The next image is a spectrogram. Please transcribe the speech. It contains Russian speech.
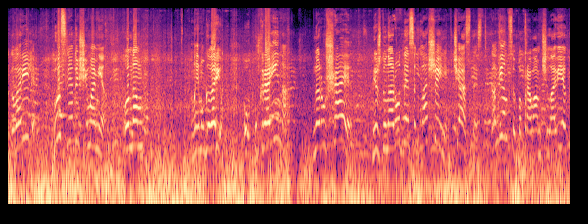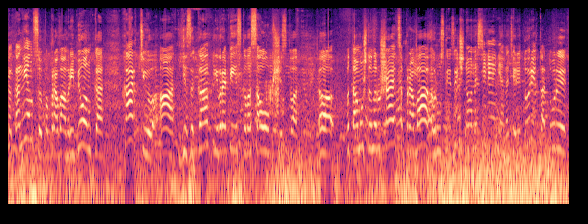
говорили, был следующий момент. Он нам, мы ему говорим, Украина нарушает международные соглашения, в частности, Конвенцию по правам человека, Конвенцию по правам ребенка, Хартию о языках европейского сообщества, э, потому что нарушаются права русскоязычного населения на территориях, которые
